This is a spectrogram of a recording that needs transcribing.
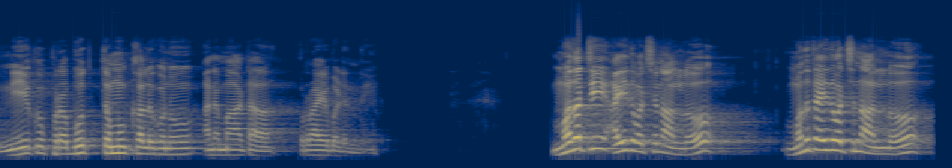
నీకు ప్రభుత్వము కలుగును అనే మాట వ్రాయబడింది. మొదటి ఐదు వచనాల్లో మొదటి ఐదు వచనాల్లో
